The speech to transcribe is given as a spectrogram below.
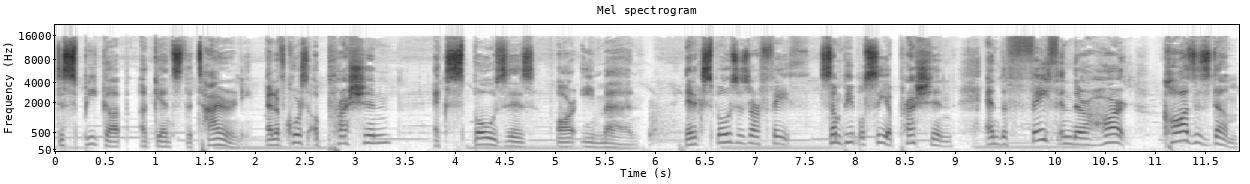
to speak up against the tyranny. And of course, oppression exposes our Iman. It exposes our faith. Some people see oppression and the faith in their heart causes them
